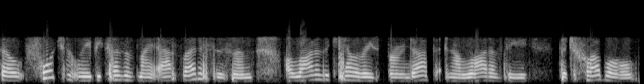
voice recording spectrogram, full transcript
so, fortunately, because of my athleticism, a lot of the calories burned up, and a lot of the the trouble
